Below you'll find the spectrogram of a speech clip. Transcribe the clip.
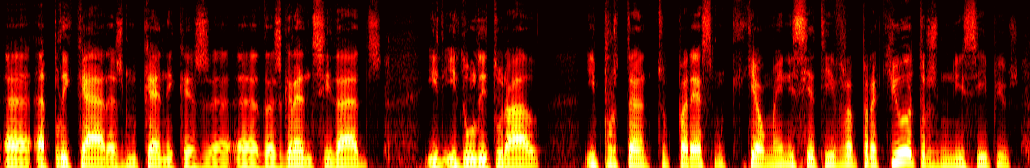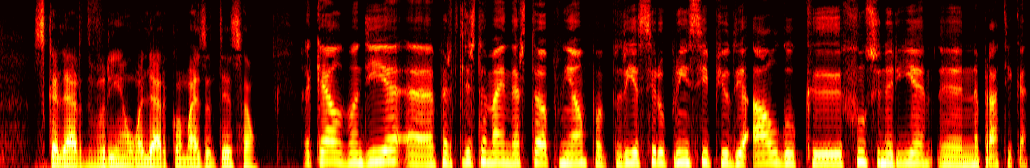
uh, aplicar as mecânicas uh, das grandes cidades e, e, do litoral, e, portanto, parece-me que é uma iniciativa para que outros municípios, se calhar, deveriam olhar com mais atenção. Raquel, bom dia. Uh, partilhas também desta opinião? Poderia ser o princípio de algo que funcionaria na prática?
